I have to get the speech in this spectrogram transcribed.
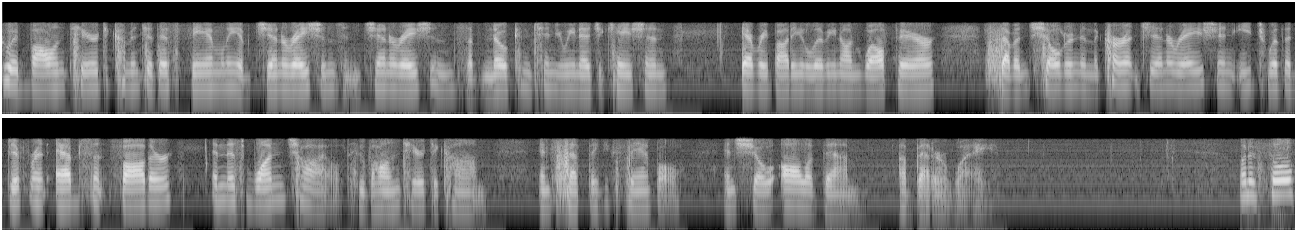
who had volunteered to come into this family of generations and generations of no continuing education, everybody living on welfare, seven children in the current generation, each with a different absent father, and this one child who volunteered to come and set the example and show all of them a better way. When a soul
